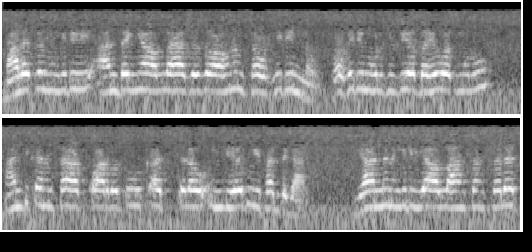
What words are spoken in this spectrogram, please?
ማለትም እንግዲህ አንደኛ አላህ ያዘዘው አሁንም ተውሂድን ነው። ተውሂድን ሁልጊዜ በህይወት ሙሉ አንድ ቀንም ሳያቋርጡ ቀጥለው እንዲሄዱ ይፈልጋል ያንን እንግዲህ የአላህን ሰንሰለት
